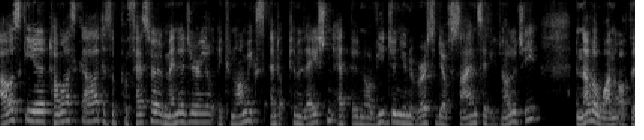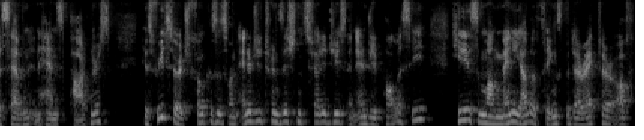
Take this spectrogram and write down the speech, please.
Asgeir Tomasgard is a professor in managerial economics and optimization at the Norwegian University of Science and Technology, another one of the seven enhanced partners. His research focuses on energy transition strategies and energy policy. He is, among many other things, the director of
